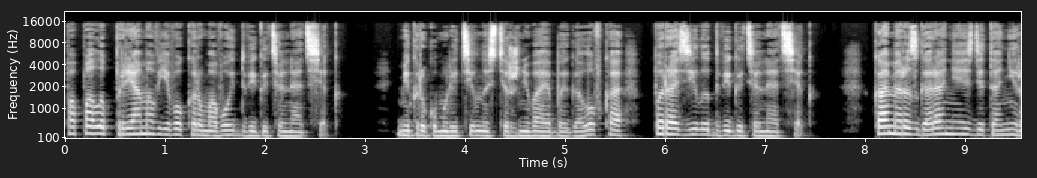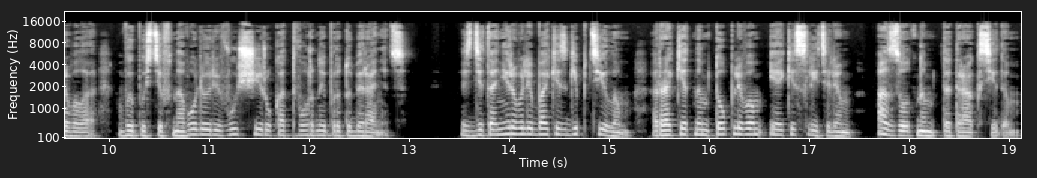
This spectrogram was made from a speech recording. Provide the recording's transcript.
попала прямо в его кормовой двигательный отсек. Микрокумулятивно-стержневая боеголовка поразила двигательный отсек. Камера сгорания сдетонировала, выпустив на волю ревущий рукотворный протуберанец. Сдетонировали баки с гептилом, ракетным топливом и окислителем, азотным тетраоксидом.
